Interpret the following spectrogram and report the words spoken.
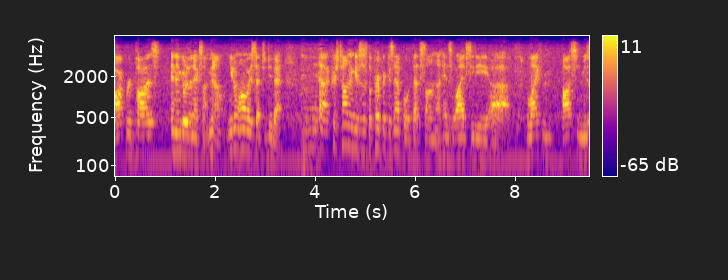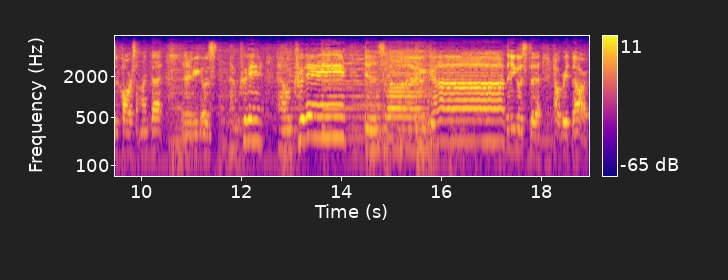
Awkward pause, and then go to the next song. No, you don't always have to do that. Uh, Chris Tomlin gives us the perfect example with that song on his live CD, uh, Live from Austin Music Hall or something like that. And he goes, How great, how great is our God. Then he goes to How Great Thou Art.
